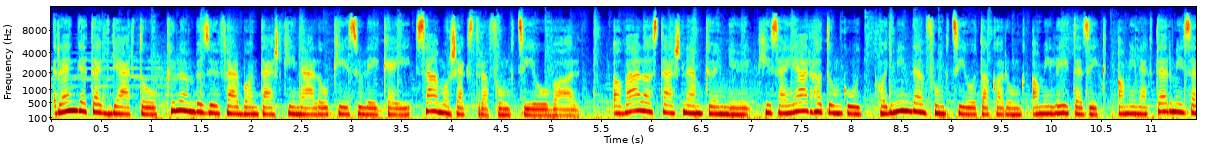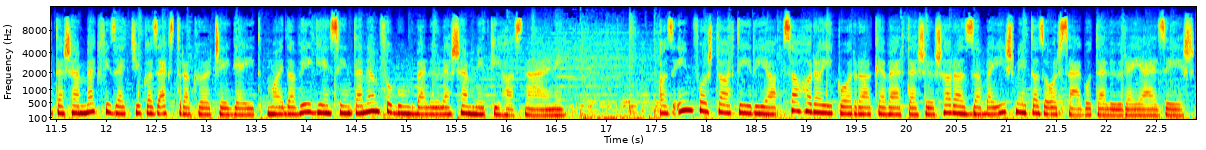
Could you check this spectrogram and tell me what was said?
Rengeteg gyártó, különböző felbontást kínáló készülékei, számos extra funkcióval. A választás nem könnyű, hiszen járhatunk úgy, hogy minden funkciót akarunk, ami létezik, aminek természetesen megfizetjük az extra költségeit, majd a végén szinte nem fogunk belőle semmit kihasználni. Az Infostart írja, szaharai porral kevert eső sarazza be ismét az országot előrejelzés.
